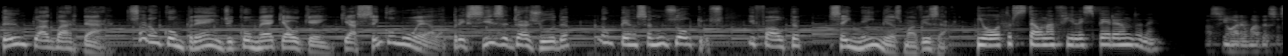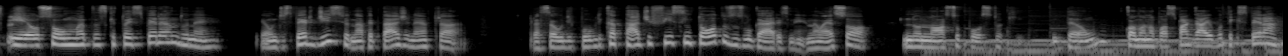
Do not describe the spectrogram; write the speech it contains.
tanto aguardar. Só não compreende como é que alguém que, assim como ela, precisa de ajuda, não pensa nos outros e falta sem nem mesmo avisar. E outros estão na fila esperando, né? A senhora é uma dessas pessoas? E eu sou uma das que estou esperando, né? É um desperdício, na verdade, né? Para a saúde pública tá difícil em todos os lugares, né? Não é só no nosso posto aqui. Então, como eu não posso pagar, eu vou ter que esperar.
